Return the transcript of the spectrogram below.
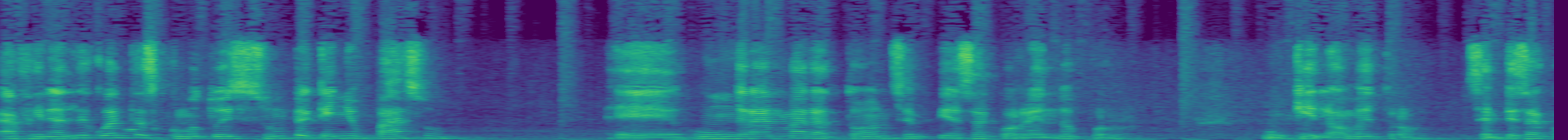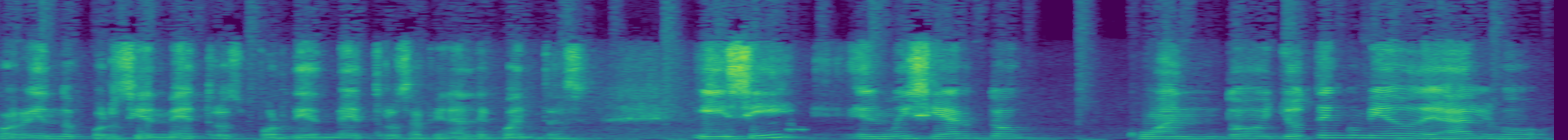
a final de cuentas, como tú dices, un pequeño paso. Eh, un gran maratón se empieza corriendo por un kilómetro, se empieza corriendo por 100 metros, por 10 metros a final de cuentas. Y sí, es muy cierto, cuando yo tengo miedo de algo,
